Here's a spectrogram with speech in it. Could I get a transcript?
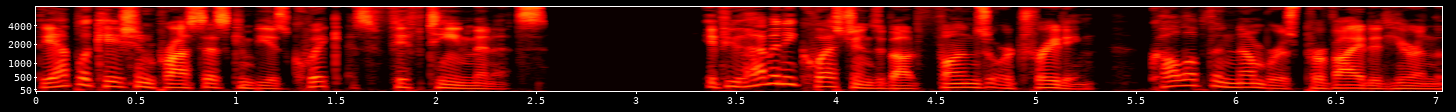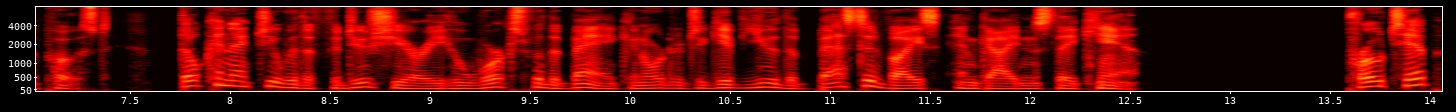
The application process can be as quick as 15 minutes. If you have any questions about funds or trading, call up the numbers provided here in the post. They'll connect you with a fiduciary who works for the bank in order to give you the best advice and guidance they can. Pro tip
